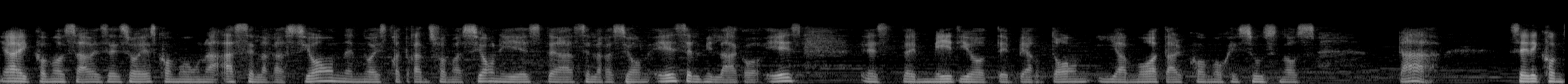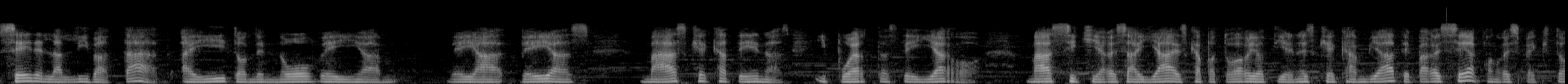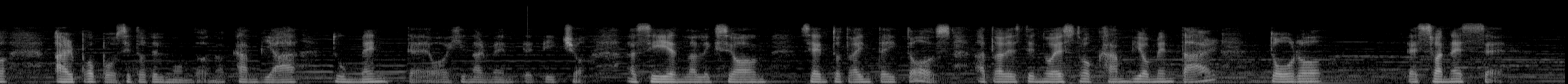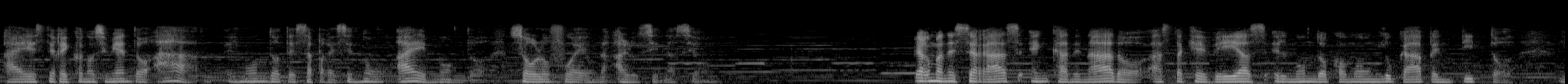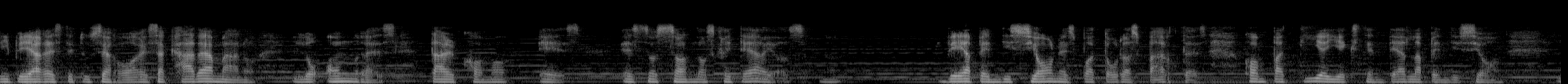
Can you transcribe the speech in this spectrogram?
Y como sabes, eso es como una aceleración en nuestra transformación y esta aceleración es el milagro, es este medio de perdón y amor tal como Jesús nos da. Se le concede la libertad ahí donde no veías más que cadenas y puertas de hierro. Mas si quieres allá escapatorio tienes que cambiar de parecer con respecto al propósito del mundo, ¿no? cambiar tu mente originalmente dicho. Así en la lección 132, a través de nuestro cambio mental, todo desvanece. A este reconocimiento, ah, el mundo desaparece, no hay mundo, solo fue una alucinación. Permanecerás encadenado hasta que veas el mundo como un lugar bendito liberes de tus errores a cada mano y lo honres tal como es. Estos son los criterios. Vea bendiciones por todas partes, compartir y extender la bendición.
